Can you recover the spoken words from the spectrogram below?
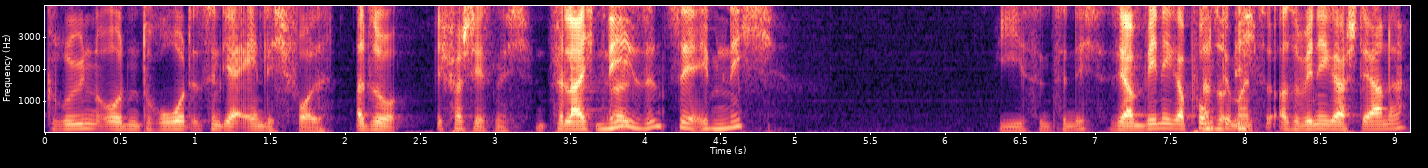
grün und rot sind ja ähnlich voll. Also, ich verstehe es nicht. Vielleicht, Nee, äh, sind sie ja eben nicht. wie sind sie nicht? Sie haben weniger Punkte, Also ich- meinst du? Also weniger Sterne?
